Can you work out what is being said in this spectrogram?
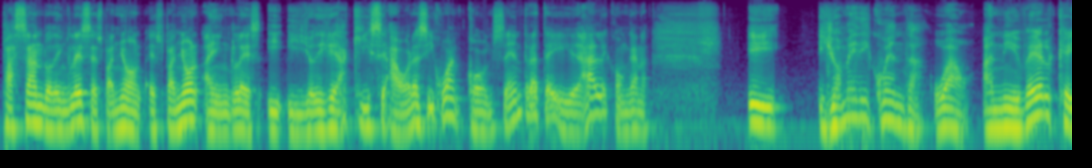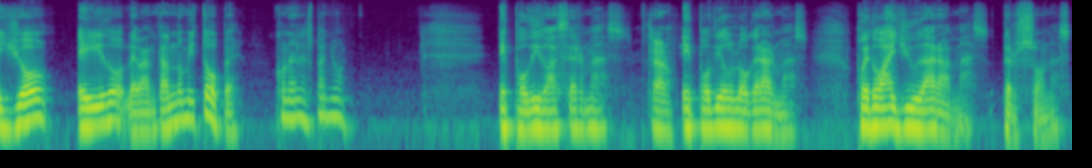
pasando de inglés a español, español a inglés. Y, yo dije, aquí, ahora sí, Juan, concéntrate y dale con ganas. Y, y, yo me di cuenta, wow, a nivel que yo he ido levantando mi tope con el español he podido hacer más. Claro. He podido lograr más. Puedo ayudar a más personas.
